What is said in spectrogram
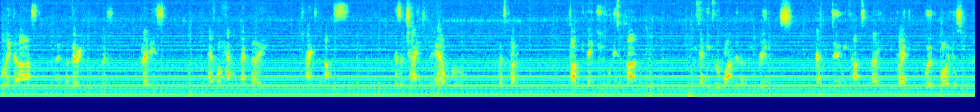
we'll need to ask a, a very important question. And that is, has what happened that day changed us? Has it changed our world? Let's pray. Father, we thank you for this part. We thank you for the wonder that we read this. As we do, we come to know you We pray that you work by your Spirit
